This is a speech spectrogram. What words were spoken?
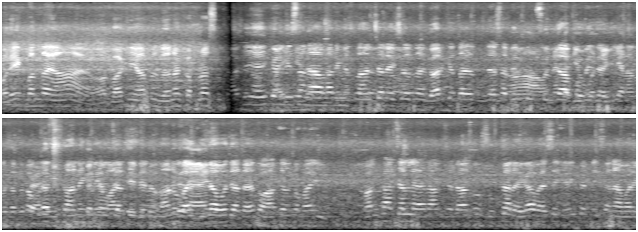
और एक बंदा यहाँ है। और बाकी यहाँ पे जो है ना कपड़ा सूख बाकी यही कंडीशन है हमारी मिथिलांचल एक घर के जैसा बिल्कुल हाँ, सुविधा आपको मिल जाएगी। सबसे कपड़े सुखाने के लिए मानो भाई गीला हो जाता है तो आकर तो भाई पंखा चल रहा है, आराम से डाल तो सूखता रहेगा। वैसे यही कंडीशन है हमारे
